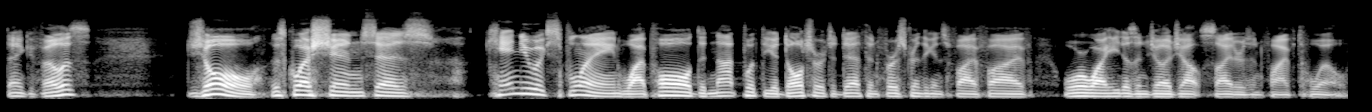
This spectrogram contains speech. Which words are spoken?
Thank you, fellas. Joel, this question says, can you explain why Paul did not put the adulterer to death in 1 Corinthians 5 5 or why he doesn't judge outsiders in 512?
